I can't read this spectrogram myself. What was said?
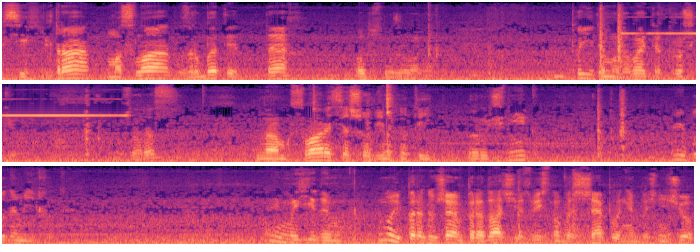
всі фільтра, масла, зробити тех обслужування. Поїдемо, давайте трошки зараз нам свариться, щоб вімкнути ручник і будемо їхати. І ми їдемо. Ну і переключаємо передачі, звісно, без щеплення, без нічого.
